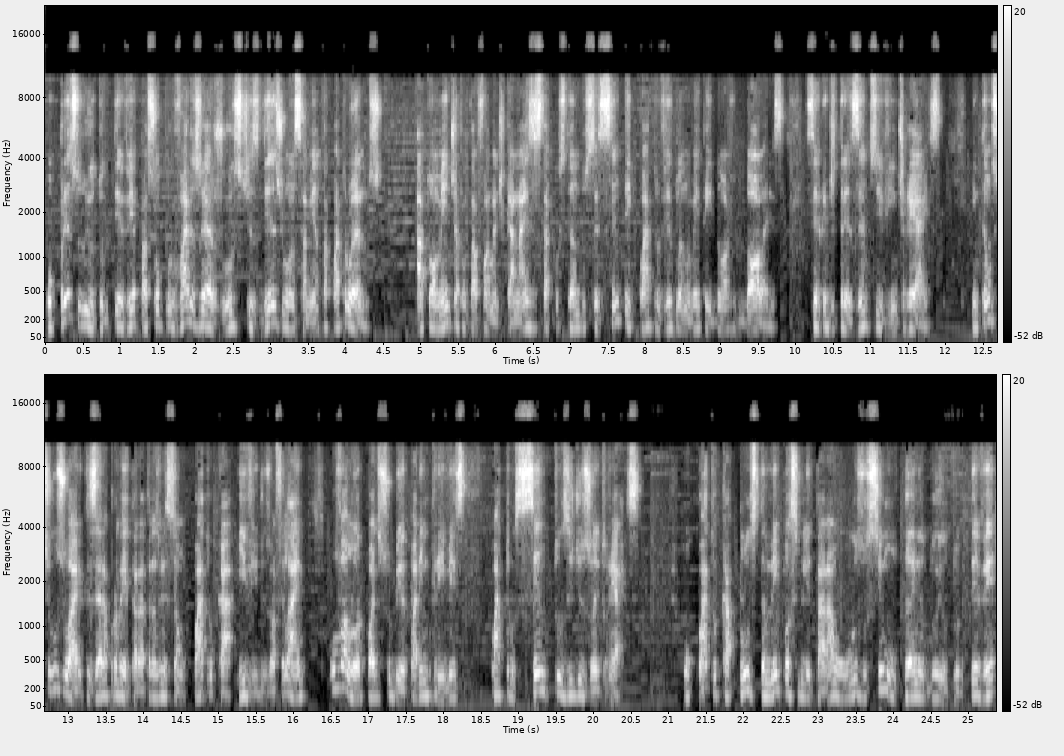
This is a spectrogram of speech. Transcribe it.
O preço do YouTube TV passou por vários reajustes desde o lançamento há quatro anos, Atualmente, a plataforma de canais está custando 64,99 dólares, cerca de 320 reais. Então, se o usuário quiser aproveitar a transmissão 4K e vídeos offline, o valor pode subir para incríveis 418 reais. O 4K Plus também possibilitará o uso simultâneo do YouTube TV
